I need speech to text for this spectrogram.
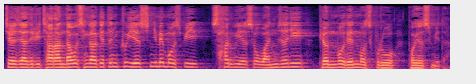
제자들이 잘한다고 생각했던 그 예수님의 모습이 산 위에서 완전히 변모된 모습으로 보였습니다.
